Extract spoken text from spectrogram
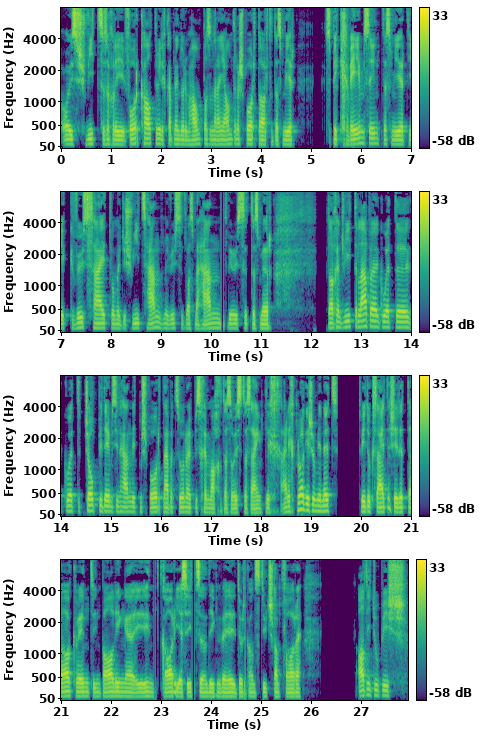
uns Schweizer so ein bisschen vorgehalten wird. Ich glaube nicht nur im Handball, sondern auch in anderen Sportarten, dass wir zu bequem sind, dass wir die Gewissheit, die wir in der Schweiz haben, wir wissen, was wir haben, wir wissen, dass wir da können weiterleben, einen guten, guten Job in dem Sinn haben mit dem Sport, nebenzu noch etwas können machen, dass uns das eigentlich, eigentlich genug ist und wir nicht wie du gesagt hast, jeden Tag, wenn in Balingen, in Garien sitzen und irgendwie durch ganz Deutschland fahren. Adi, du bist,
